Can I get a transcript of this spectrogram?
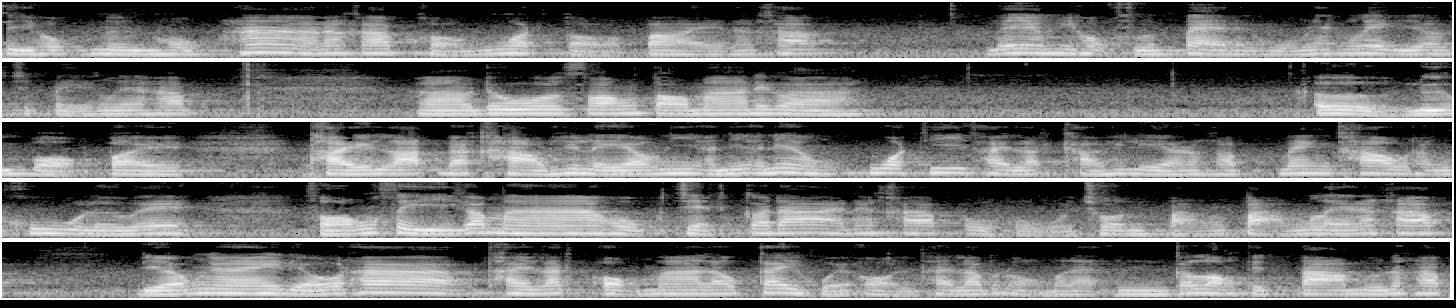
สี่หกหนึ่งหกห้านะครับ ของงวดต่อไปนะครับ และยังมีหกศูนย์แปดโอ้โหแม่งเลขเยอะชิเป๋งเลยครับ ดูซองต่อมาดีกว่าเออ ลืมบอกไปไทยรัฐนะข่าวที่แล้วนี่ อันนี้อันนี้งวดที่ไทยรัฐข่าวที่แล้วนะครับ แม่งเข้าทั้งคู่เลยเว้ย สองสี่ก็มาหกเจ็ดก็ได้นะครับโอ้โหชนปังปังเลยนะครับ เดี๋ยวไง เดี๋ยวถ้าไทยรัฐออกมาแล้วใกล้หวยออกไทยรัฐมันออกมาแล้วก็ลองติดตามดูนะครับ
